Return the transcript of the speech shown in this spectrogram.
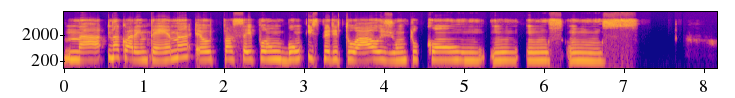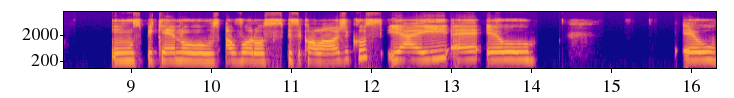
na, na quarentena. Eu passei por um boom espiritual junto com um, uns, uns uns pequenos alvoroços psicológicos e aí é eu eu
